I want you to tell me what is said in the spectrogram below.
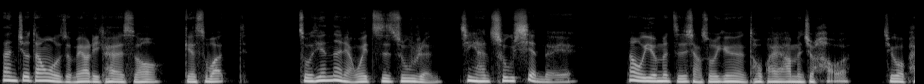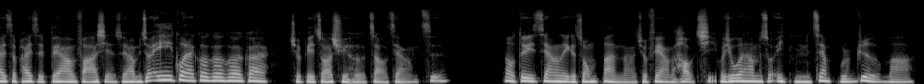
但就当我准备要离开的时候，Guess what？昨天那两位蜘蛛人竟然出现了耶！那我原本只是想说远远偷拍他们就好了，结果拍着拍着被他们发现，所以他们就哎过来，快快快快，就被抓去合照这样子。那我对于这样的一个装扮呢，就非常的好奇，我就问他们说：“哎，你们这样不热吗？”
